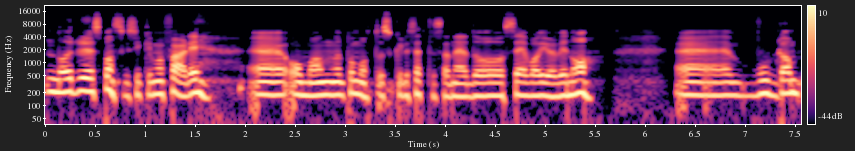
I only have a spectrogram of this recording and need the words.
når spanskesyken var ferdig, øh, om man på en måte skulle sette seg ned og se hva gjør vi nå. Eh, hvordan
